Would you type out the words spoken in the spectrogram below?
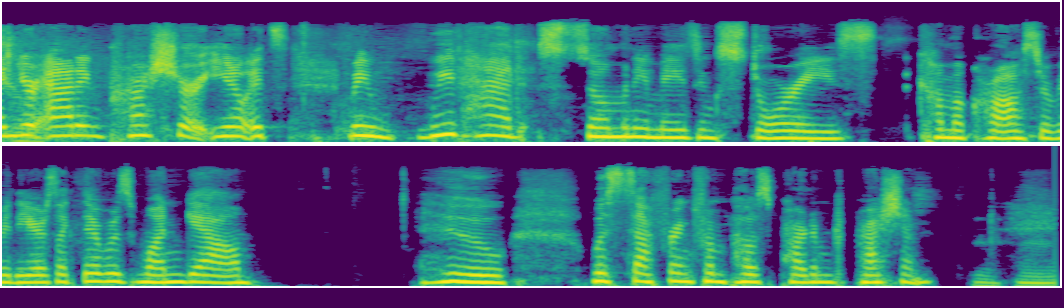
and you're adding pressure. You know it's i mean we've had so many amazing stories come across over the years. Like there was one gal who was suffering from postpartum depression. Mm-hmm.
